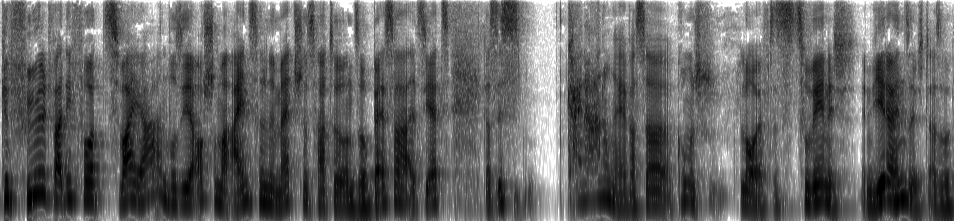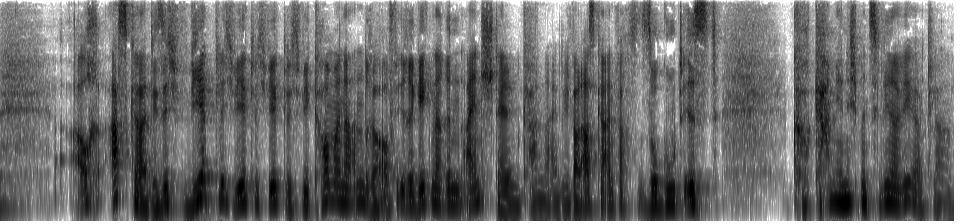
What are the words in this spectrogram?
gefühlt war die vor zwei Jahren, wo sie ja auch schon mal einzelne Matches hatte und so besser als jetzt. Das ist keine Ahnung, ey, was da komisch läuft. Das ist zu wenig in jeder Hinsicht. Also auch Asuka, die sich wirklich, wirklich, wirklich wie kaum eine andere auf ihre Gegnerinnen einstellen kann eigentlich, weil Asuka einfach so gut ist kam mir nicht mit Selina Vega klar.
